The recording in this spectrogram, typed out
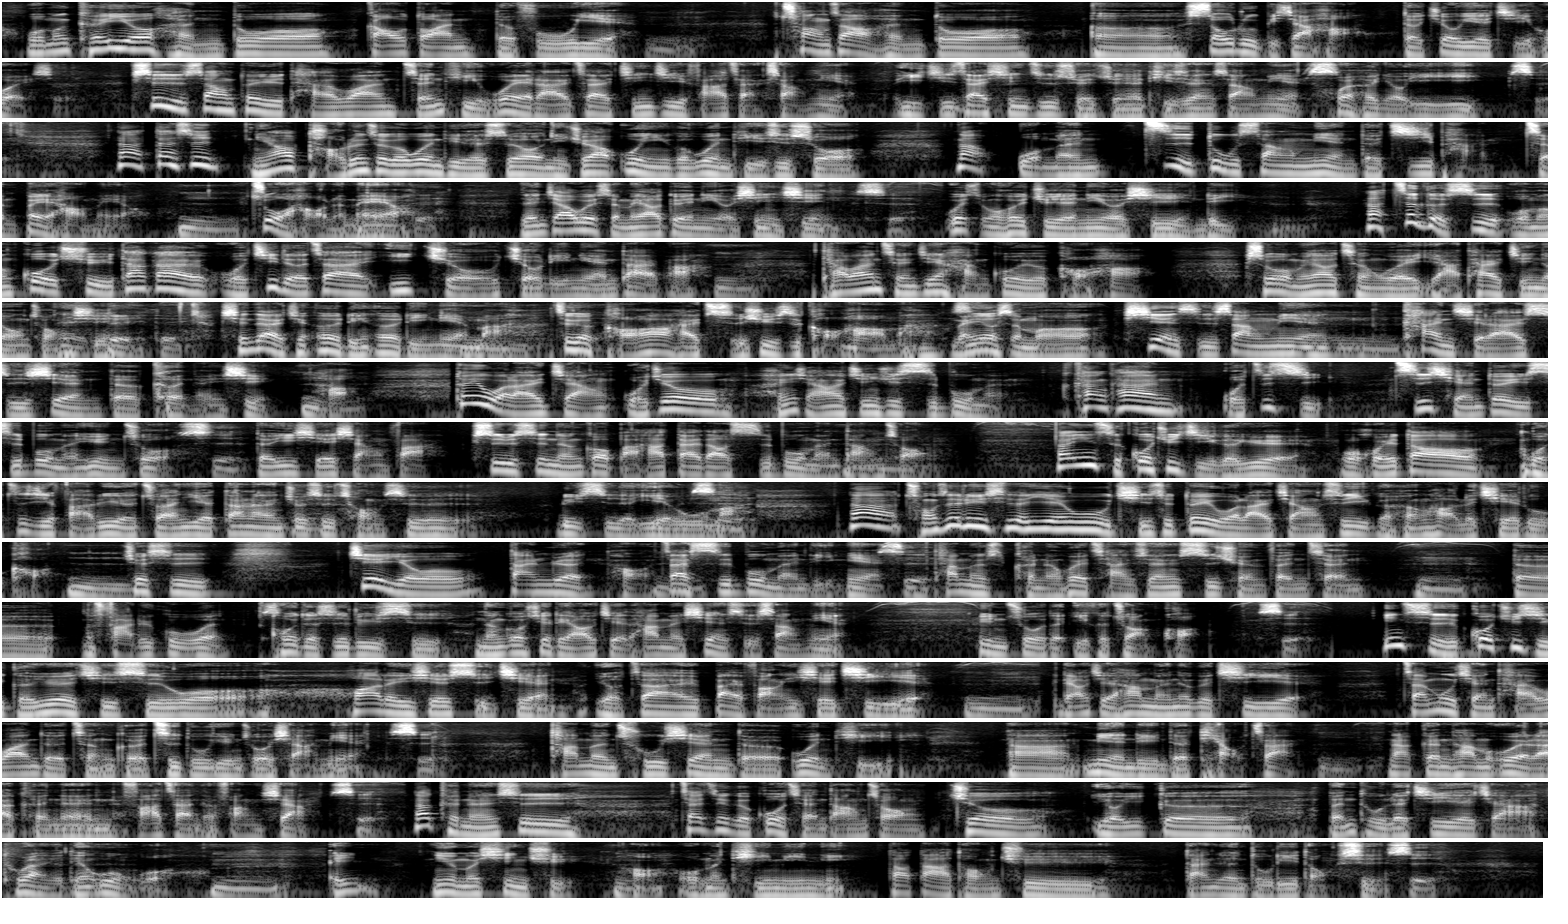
我们可以有很多高端的服务业，嗯创造很多呃收入比较好的就业机会。事实上，对于台湾整体未来在经济发展上面，以及在薪资水准的提升上面，会很有意义。是那但是你要讨论这个问题的时候，你就要问一个问题是说，那我们制度上面的基盘准备好没有？嗯，做好了没有？对，人家为什么要对你有信心？是为什么会觉得你有吸引力？嗯那这个是我们过去大概我记得在一九九零年代吧，嗯台湾曾经喊过一个口号，说我们要成为亚太金融中心。对对现在已经二零二零年嘛，这个口号还持续是口号嘛，没有什么现实上面看起来实现的可能性。好，对于我来讲，我就很想要进去私部门看看我自己之前对于私部门运作是的一些想法，是不是能够把它带到私部门当中。那因此，过去几个月，我回到我自己法律的专业，当然就是从事律师的业务嘛。那从事律师的业务，其实对我来讲是一个很好的切入口。嗯，就是借由担任哈，在私部门里面，是他们可能会产生私权纷争。嗯的法律顾问或者是律师，能够去了解他们现实上面运作的一个状况。是因此，过去几个月，其实我花了一些时间，有在拜访一些企业，嗯，了解他们那个企业在目前台湾的整个制度运作下面，是他们出现的问题，那面临的挑战，那跟他们未来可能发展的方向，是那可能是在这个过程当中，就有一个本土的企业家突然有天问我，嗯，诶，你有没有兴趣？哦，我们提名你到大同去担任独立董事。是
